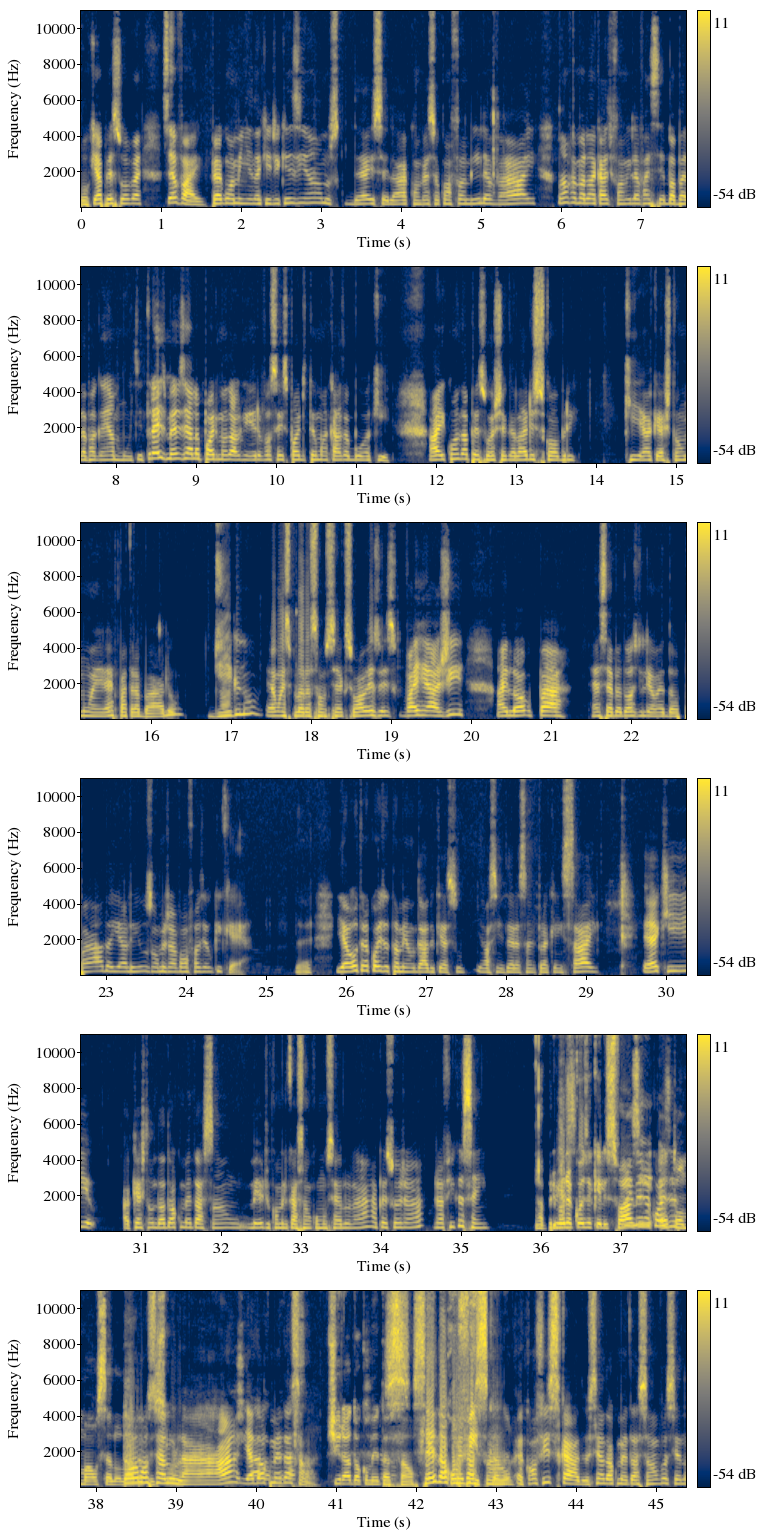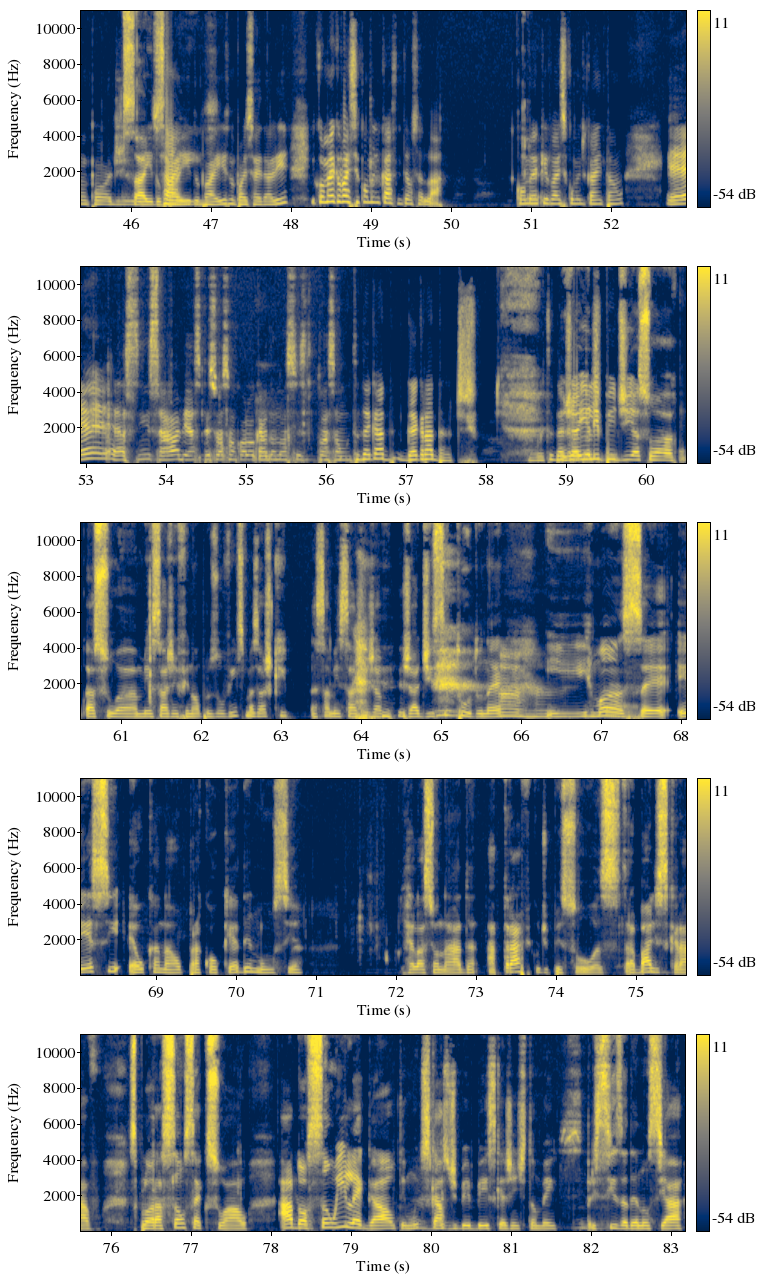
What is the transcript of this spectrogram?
Porque a pessoa vai, você vai, pega uma menina aqui de 15 anos, 10, sei lá, conversa com a família, vai, não vai morar na casa de família, vai ser babá, ela vai ganhar muito. Em três meses ela pode mandar o dinheiro, vocês podem ter uma casa boa aqui. Aí quando a pessoa chega lá, descobre que a questão não é para trabalho digno, é uma exploração sexual, e às vezes vai reagir, aí logo, pá, recebe a dose de leão, é dopada, e ali os homens já vão fazer o que quer. Né? E a outra coisa também, um dado que é assim, interessante para quem sai, é que a questão da documentação, meio de comunicação como o celular, a pessoa já, já fica sem. A primeira Isso. coisa que eles fazem Primeira coisa, é tomar o celular Toma da o celular e a documentação. Tirar a documentação. Sem documentação, Confisca, né? é confiscado. Sem a documentação, você não pode Sair do sair país. do país, não pode sair dali. E como é que vai se comunicar sem ter o celular? Como é que vai se comunicar, então? É assim, sabe? As pessoas são colocadas numa situação muito degra- degradante. Muito já ia lhe pedir a sua, a sua mensagem final para os ouvintes, mas eu acho que essa mensagem já, já disse tudo, né? Aham. E, irmãs, é, esse é o canal para qualquer denúncia relacionada a tráfico de pessoas, trabalho escravo, exploração sexual, adoção ilegal. Tem muitos Uhum. casos de bebês que a gente também precisa denunciar.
